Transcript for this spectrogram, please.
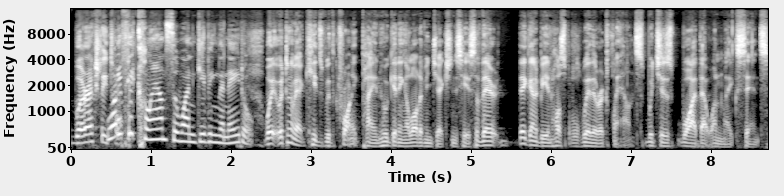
we're actually What if the clown's the one giving the needle? we're, we're talking about kids with chronic pain who are getting a lot of injections here. So they're they're going to be in hospitals where there are clowns, which is why that one makes sense.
